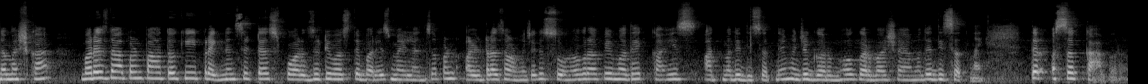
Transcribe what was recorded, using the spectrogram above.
नमस्कार. बरेचदा आपण पाहतो की प्रेग्नन्सी टेस्ट पॉझिटिव्ह असते बरेच महिलांचं पण अल्ट्रासाऊंड म्हणजे की सोनोग्राफीमध्ये काहीच आतमध्ये दिसत नाही म्हणजे गर्भ गर्भाशयामध्ये दिसत नाही. तर असं का बरं?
